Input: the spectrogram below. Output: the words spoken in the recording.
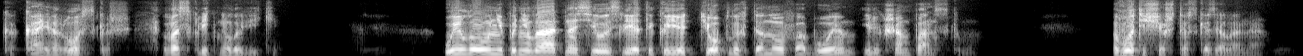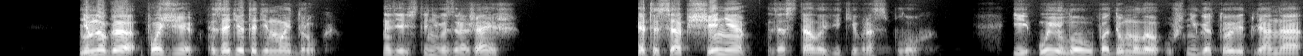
«Какая роскошь!» — воскликнула Вики. Уиллоу не поняла, относилось ли это к ее теплых тонов обоям или к шампанскому. «Вот еще что», — сказала она. «Немного позже зайдет один мой друг. Надеюсь, ты не возражаешь?» Это сообщение застало Вики врасплох и Уиллоу подумала, уж не готовит ли она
